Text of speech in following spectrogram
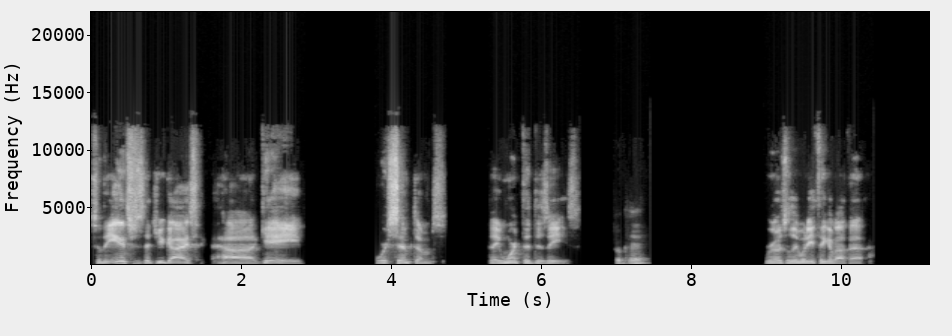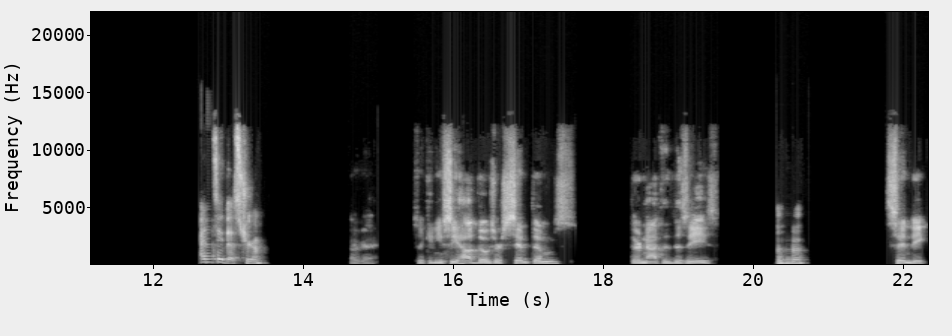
So the answers that you guys uh, gave were symptoms. They weren't the disease. Okay. Rosalie, what do you think about that? I'd say that's true. Okay. So can you see how those are symptoms? They're not the disease. hmm Cindy,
